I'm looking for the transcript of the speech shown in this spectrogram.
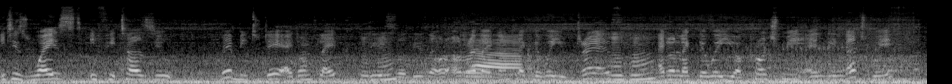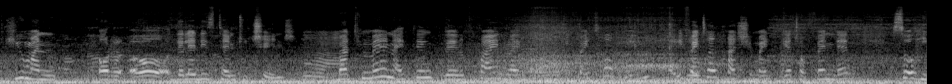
it is wise if he tells you, baby, today I don't like this or this, or, or rather, I don't like the way you dress, Mhm. I don't like the way you approach me, and in that way, human or, or the ladies tend to change. Mm. But men, I think they'll find like, if I tell him, if I tell her, she might get offended. So he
